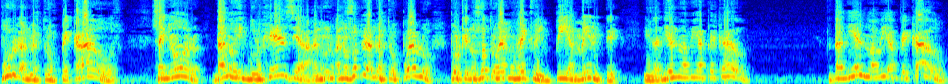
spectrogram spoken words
Purga nuestros pecados. Señor, danos indulgencia a, nosotros y a nuestro pueblo, porque nosotros hemos hecho impíamente. Y Daniel no había pecado. Daniel no había pecado.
